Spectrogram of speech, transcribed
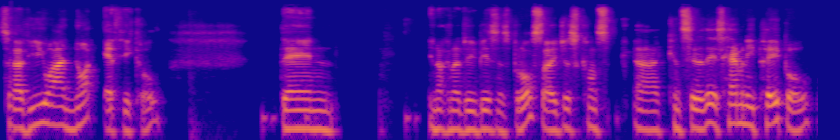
So if you are not ethical, then you're not going to do business. But also, just uh, consider this: how many people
